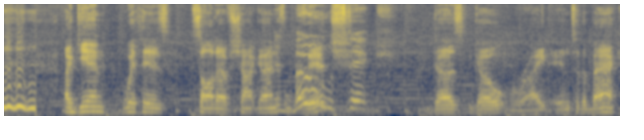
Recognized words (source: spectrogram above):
Again, with his sawed-off shotgun, His boom which stick. does go right into the back.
